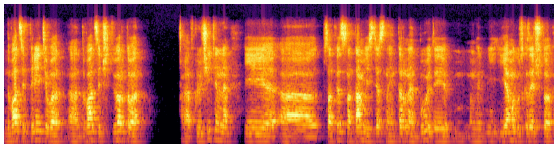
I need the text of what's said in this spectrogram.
23-24 э, включительно, и, э, соответственно, там, естественно, интернет будет, и я могу сказать, что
